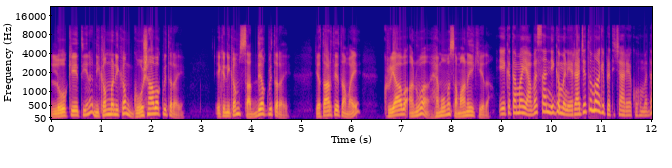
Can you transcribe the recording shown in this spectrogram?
ලෝකයේ තියෙන නිකම්ම නිකම් ഘോഷාවක් විතරයි. ඒක නිකම් සද්දයක් විතරයි. යථාර්ථය තමයි ක්‍රියාව අනුව හැමෝම සමානයි කියලා. ඒක තමයි අවසන් නිගමනය. රජතුමාගේ ප්‍රතිචාරය කොහොමද?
